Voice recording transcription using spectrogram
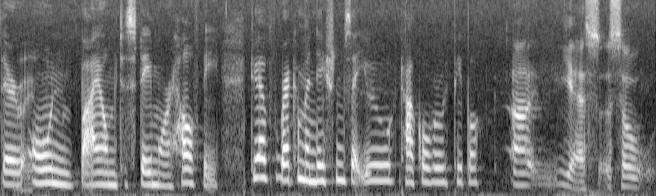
their right. own biome to stay more healthy. Do you have recommendations that you talk over with people? Uh, yes. So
